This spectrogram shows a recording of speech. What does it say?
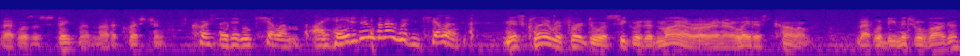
That was a statement, not a question. Of course I didn't kill him. I hated him, but I wouldn't kill him. Miss Clay referred to a secret admirer in her latest column. That would be Mitchell Vargas?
